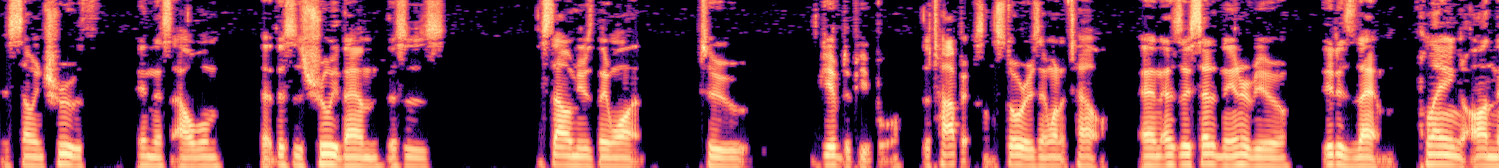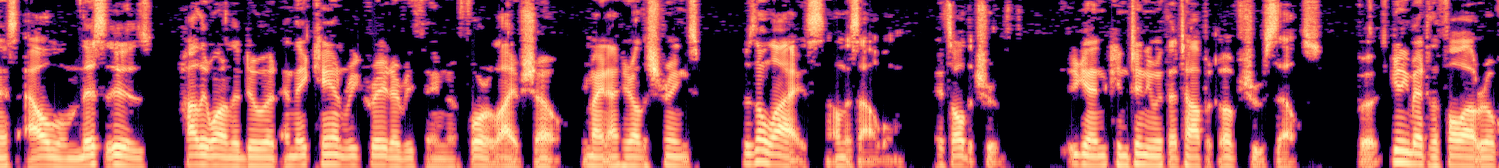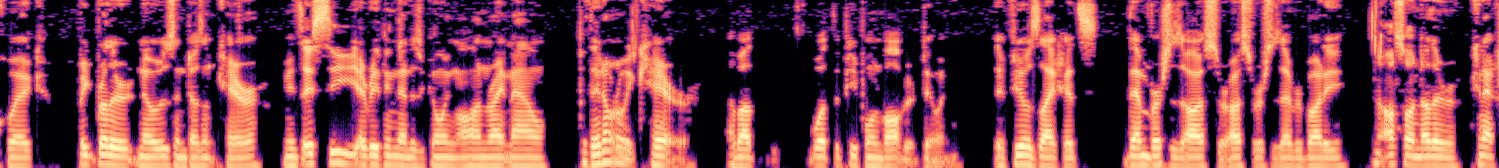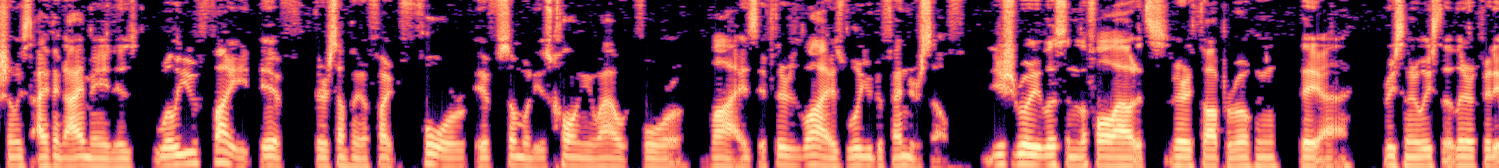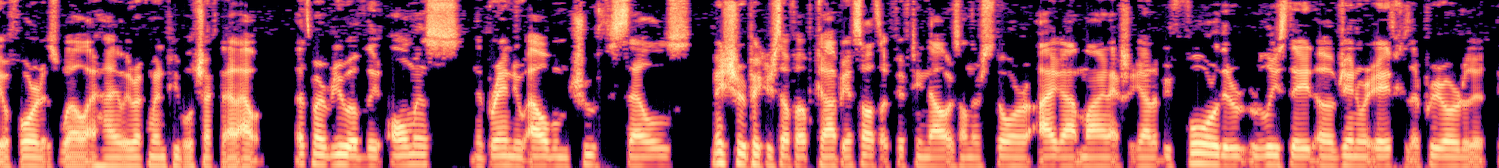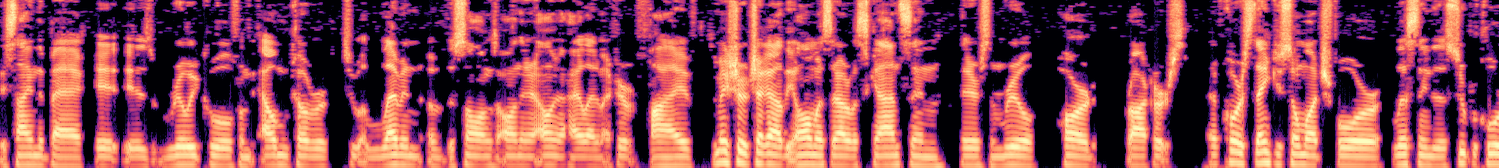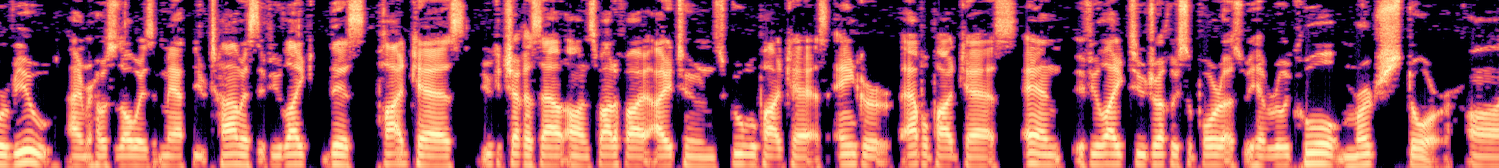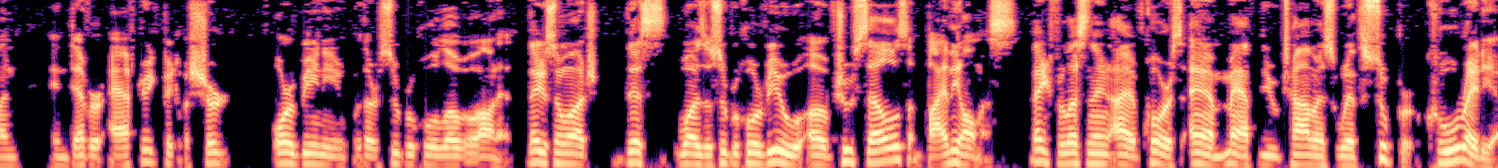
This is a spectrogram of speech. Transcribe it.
is selling truth in this album. That this is truly them. This is the style of music they want to give to people, the topics and the stories they want to tell. And as they said in the interview, it is them playing on this album. This is how they wanted to do it, and they can recreate everything for a live show. You might not hear all the strings. There's no lies on this album. It's all the truth. Again, continue with that topic of Truth Sells. But getting back to the Fallout real quick, Big Brother knows and doesn't care. Means they see everything that is going on right now, but they don't really care about what the people involved are doing. It feels like it's them versus us or us versus everybody. Also, another connection, at least I think I made, is will you fight if there's something to fight for? If somebody is calling you out for lies, if there's lies, will you defend yourself? You should really listen to the Fallout. It's very thought provoking. They uh, recently released a lyric video for it as well. I highly recommend people check that out. That's my review of the Almas, the brand new album Truth Sells make sure to pick yourself up a copy. I saw it's like fifteen dollars on their store. I got mine. Actually, got it before the release date of January eighth because I pre-ordered it. They signed the back. It is really cool from the album cover to eleven of the songs on there. I only highlighted my favorite five. So make sure to check out the Almas. They're out of Wisconsin. They're some real hard rockers. And of course, thank you so much for listening to the super cool review. I'm your host, as always, Matthew Thomas. If you like this podcast, you can check us out on Spotify, iTunes, Google Podcasts, Anchor, Apple Podcasts. And if you like to directly support us, we have a really cool merch store on Endeavor After. You can pick up a shirt, or a beanie with our super cool logo on it. Thank you so much. This was a super cool review of Truth Sells by the Almas. Thanks for listening. I, of course, am Matthew Thomas with Super Cool Radio.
